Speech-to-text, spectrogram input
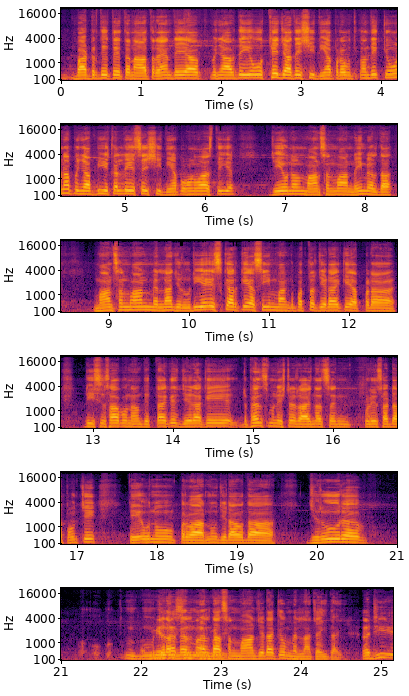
ਬਾਰਡਰ ਦੇ ਉੱਤੇ ਤੈਨਾਤ ਰਹਿੰਦੇ ਆ, ਪੰਜਾਬ ਦੇ ਉੱਥੇ ਜ਼ਿਆਦਾ ਸ਼ਹੀਦੀਆਂ ਪ੍ਰਾਪਤ ਕਰਦੇ ਕਿਉਂ ਨਾ ਪੰਜਾਬੀ ਇਕੱਲੇ ਇਸੇ ਸ਼ਹੀਦੀਆਂ ਪਾਉਣ ਵਾਸਤੇ ਹੀ ਆ? ਜੇ ਉਹਨਾਂ ਨੂੰ ਮਾਨ ਸਨਮਾਨ ਨਹੀਂ ਮਿਲਦਾ, ਮਾਨ ਸਨਮਾਨ ਮਿਲਣਾ ਜ਼ਰੂਰੀ ਹੈ। ਇਸ ਕਰਕੇ ਅਸੀਂ ਮੰਗ ਪੱਤਰ ਜਿਹੜਾ ਕਿ ਆਪਣਾ ਡੀਸੀ ਸਾਹਿਬ ਉਹਨਾਂ ਨੂੰ ਦਿੱਤਾ ਕਿ ਜਿਹੜਾ ਕਿ ਡਿਫੈਂਸ ਮਿਨਿਸਟਰ ਰਾਜਨਾਥ ਸਿੰਘ ਕੋਲੇ ਸਾਡਾ ਪਹੁੰਚੇ ਤੇ ਉਹਨੂੰ ਪਰਿਵਾਰ ਨੂੰ ਜਿਹੜਾ ਉਹਦਾ ਜ਼ਰੂਰ ਜਿਹੜਾ ਮਿਲਦਾ ਮਿਲੇ। ਸਨਮਾਨ ਜਿਹੜਾ ਕਿ ਉਹ ਮਿਲਣਾ ਚਾਹੀਦਾ ਹੈ ਜੀ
